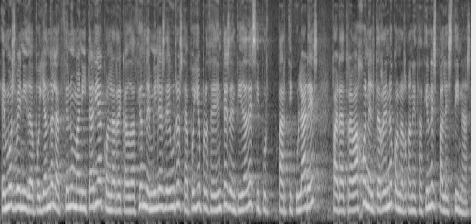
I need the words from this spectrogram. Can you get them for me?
hemos venido apoyando la acción humanitaria con la recaudación de miles de euros de apoyo procedentes de entidades y particulares para trabajo en el terreno con organizaciones palestinas.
